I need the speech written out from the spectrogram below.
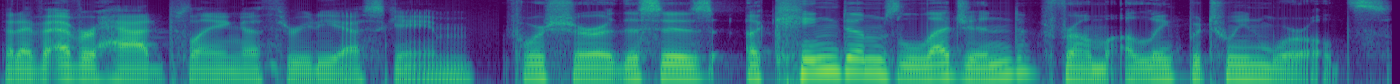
that I've ever had playing a 3DS game. For sure. This is A Kingdom's Legend from A Link Between Worlds.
